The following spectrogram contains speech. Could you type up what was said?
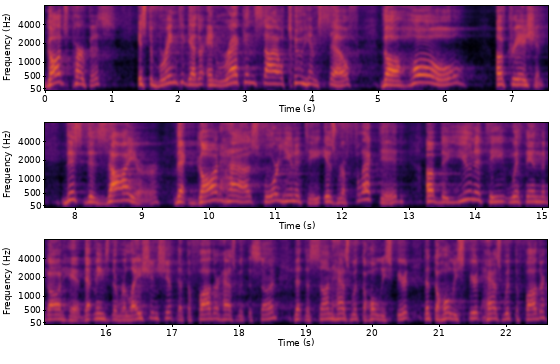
God's purpose is to bring together and reconcile to himself the whole of creation. This desire that God has for unity is reflected of the unity within the Godhead. That means the relationship that the Father has with the Son, that the Son has with the Holy Spirit, that the Holy Spirit has with the Father.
